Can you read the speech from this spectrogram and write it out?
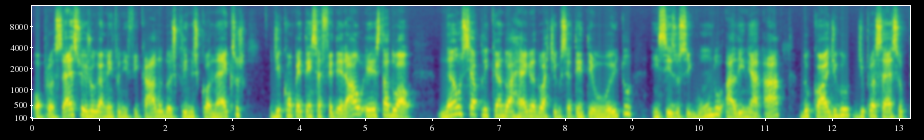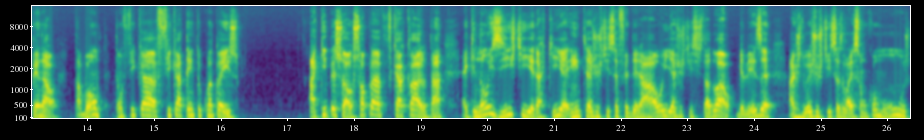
o processo e julgamento unificado dos crimes conexos de competência federal e estadual, não se aplicando a regra do artigo 78, inciso 2 a linha A do Código de Processo Penal, tá bom? Então fica, fica atento quanto a isso. Aqui, pessoal, só para ficar claro, tá? É que não existe hierarquia entre a Justiça Federal e a Justiça Estadual, beleza? As duas justiças elas são comuns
